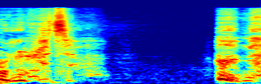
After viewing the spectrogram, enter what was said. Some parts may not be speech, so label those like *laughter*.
돌아가자. 아만.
